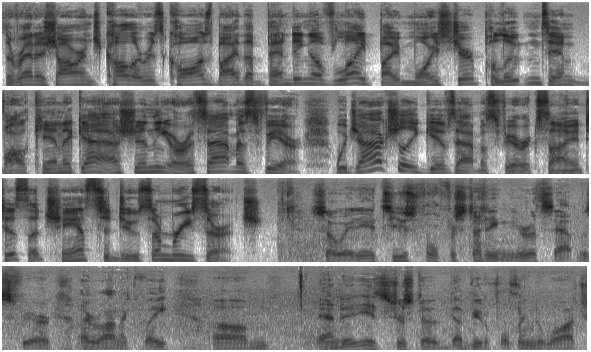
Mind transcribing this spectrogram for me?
The reddish orange color is caused by the bending of light by moisture, pollutants, and volcanic ash in the Earth's atmosphere, which actually gives atmospheric scientists a chance to do some research. So it, it's useful for studying the Earth's atmosphere, ironically, um, and it, it's just a, a beautiful thing to watch.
